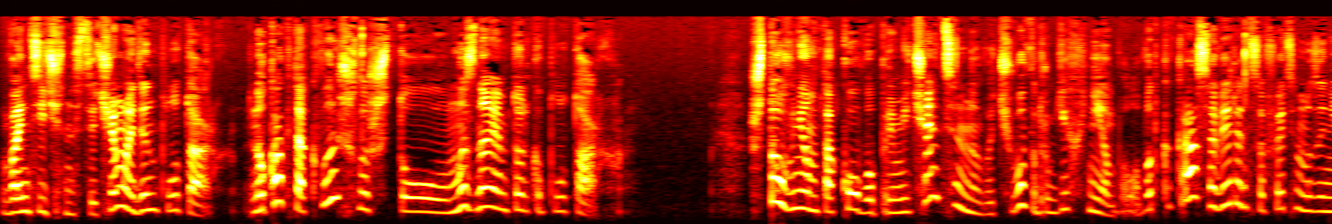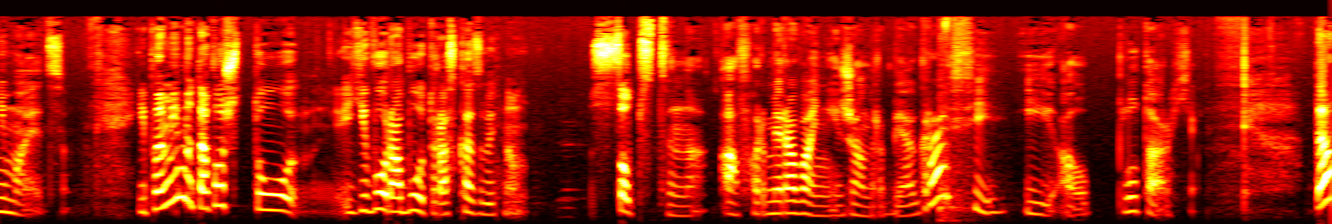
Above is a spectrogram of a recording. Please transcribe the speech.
в античности, чем один Плутарх. Но как так вышло, что мы знаем только Плутарха? Что в нем такого примечательного, чего в других не было? Вот как раз Аверинцев этим и занимается. И помимо того, что его работа рассказывает нам собственно, о формировании жанра биографии и о Плутархе. Там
